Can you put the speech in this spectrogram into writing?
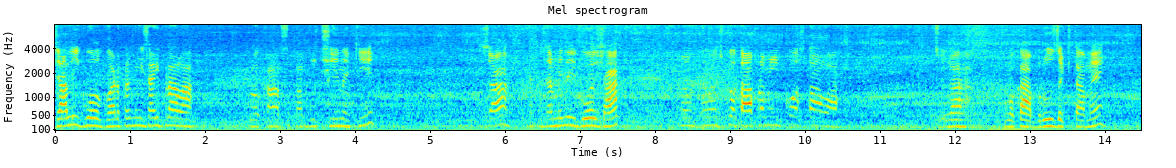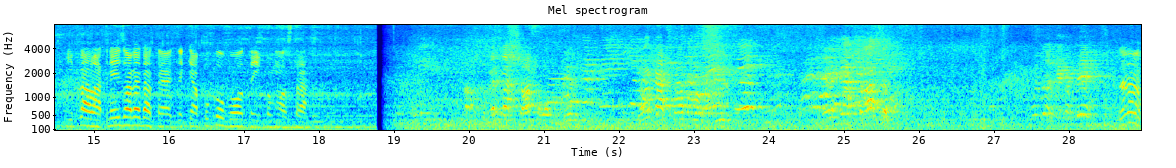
Já ligou agora para mim já ir para lá. Vou colocar a botina aqui. Já, já me ligou já. Então onde que eu tava para mim encostar lá. Deixa eu já colocar a brusa aqui também. E pra lá, 3 horas da tarde. Daqui a pouco eu volto aí pra mostrar. Era cachaça logo primeiro. Era cachaça logo primeiro. Era cachaça. Quer café? Não, não.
